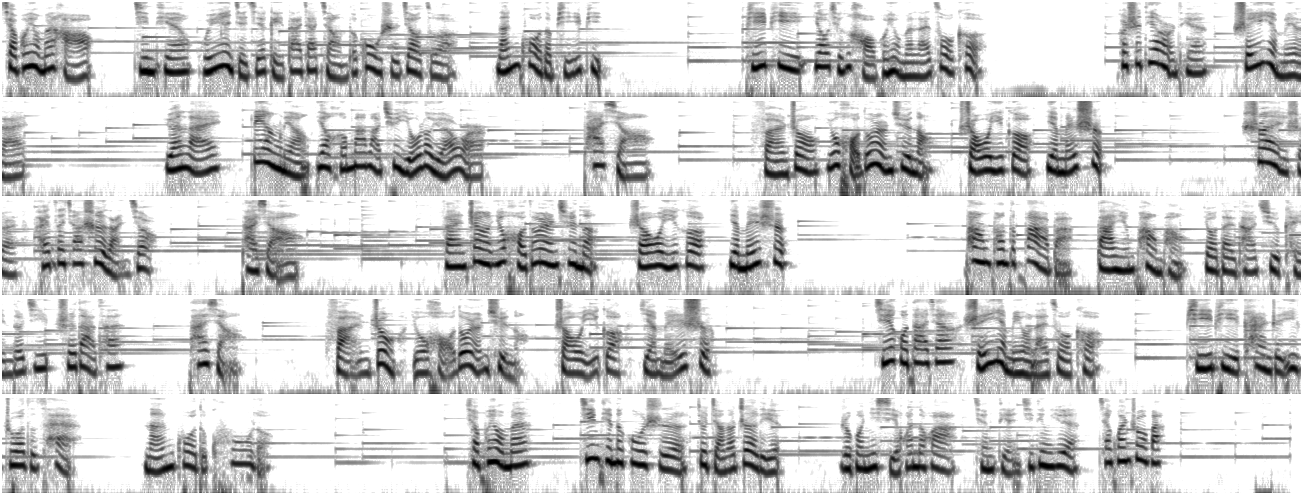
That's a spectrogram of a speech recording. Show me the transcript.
小朋友们好，今天维月姐姐给大家讲的故事叫做《难过的皮皮》。皮皮邀请好朋友们来做客，可是第二天谁也没来。原来亮亮要和妈妈去游乐园玩，他想，反正有好多人去呢，少我一个也没事。帅帅还在家睡懒觉，他想。反正有好多人去呢，少我一个也没事。胖胖的爸爸答应胖胖要带他去肯德基吃大餐，他想，反正有好多人去呢，少我一个也没事。结果大家谁也没有来做客，皮皮看着一桌子菜，难过的哭了。小朋友们，今天的故事就讲到这里。如果你喜欢的话，请点击订阅加关注吧。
